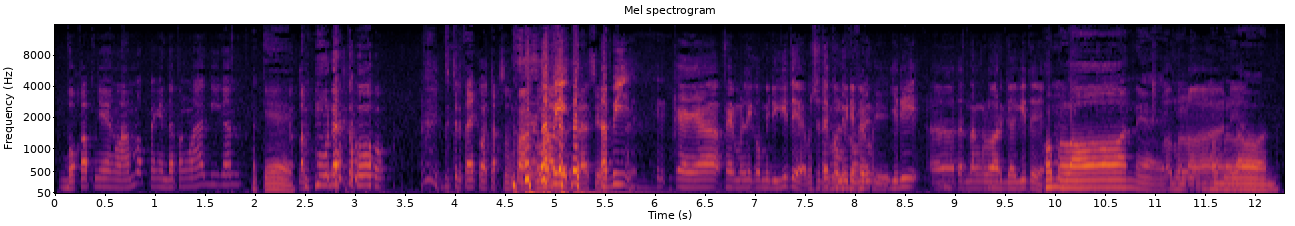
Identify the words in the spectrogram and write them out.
bokapnya yang lama pengen datang lagi kan. oke Ketemu dah tuh. Itu ceritanya kocak sumpah. Tapi tapi kayak family comedy gitu ya. Maksudnya Family komedi, comedy. jadi eh, tentang keluarga gitu ya. Home Alone ya Home Alone, Home ya.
